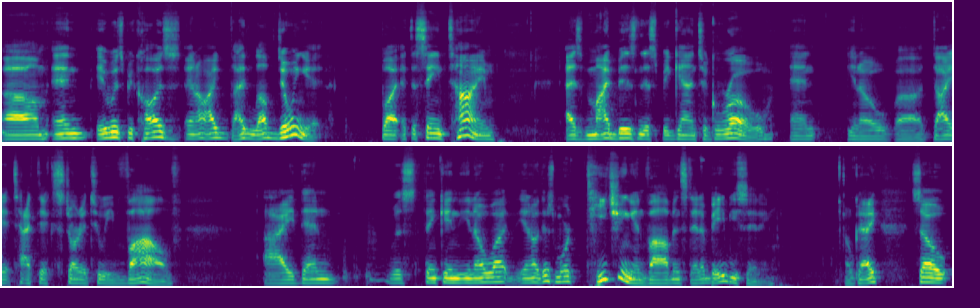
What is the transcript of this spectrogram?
Um, and it was because, you know, I, I loved doing it. But at the same time, as my business began to grow and, you know, uh, diet tactics started to evolve, I then was thinking, you know what, you know, there's more teaching involved instead of babysitting. Okay, so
